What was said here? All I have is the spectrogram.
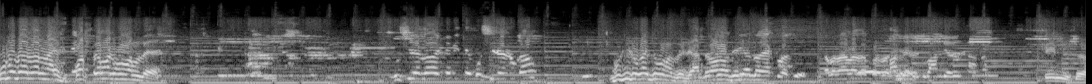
কোনো ব্যাপার নাই কাস্টমার বললে। বুঝি ঢোকাই দেবো না তো আপনারা দেখে। দাও এক লাখে আবার আলাদা তিনশো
